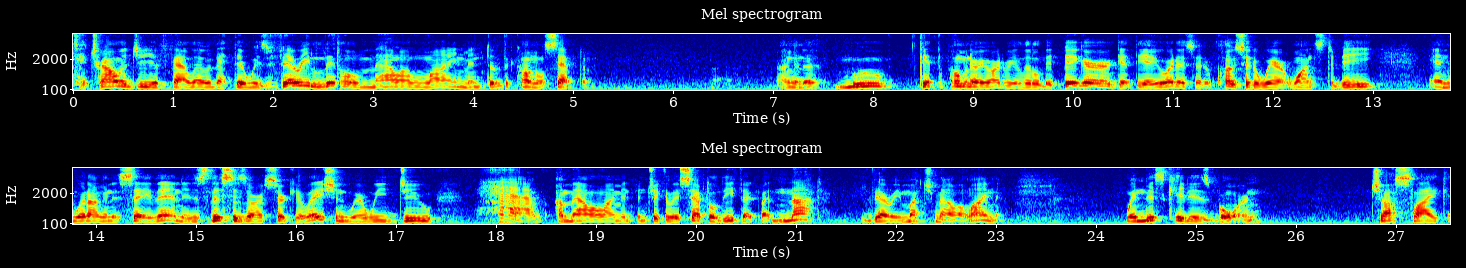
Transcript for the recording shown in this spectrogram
tetralogy of Fallot that there was very little malalignment of the conal septum. I'm going to move, get the pulmonary artery a little bit bigger, get the aorta sort of closer to where it wants to be. And what I'm going to say then is this is our circulation where we do have a malalignment ventricular septal defect, but not very much malalignment. when this kid is born, just like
